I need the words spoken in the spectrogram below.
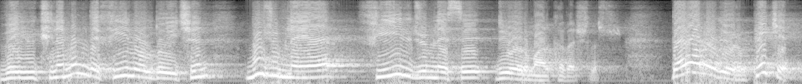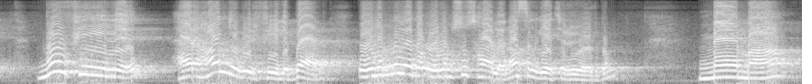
ve yüklemim de fiil olduğu için bu cümleye fiil cümlesi diyorum arkadaşlar. Devam ediyorum. Peki bu fiili herhangi bir fiili ben olumlu ya da olumsuz hale nasıl getiriyordum? Mema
